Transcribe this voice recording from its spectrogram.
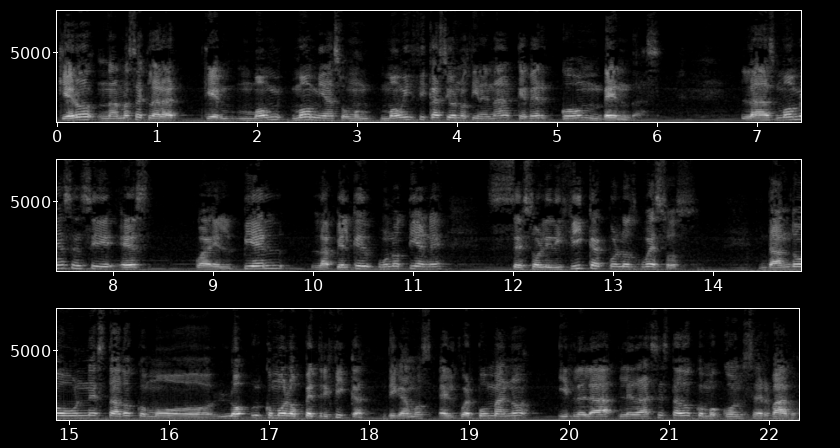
Quiero nada más aclarar que mom- momias o mom- momificación no tiene nada que ver con vendas. Las momias en sí es el piel, la piel que uno tiene se solidifica con los huesos dando un estado como lo, como lo petrifica, digamos, el cuerpo humano y le le da ese estado como conservado.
